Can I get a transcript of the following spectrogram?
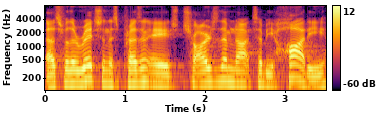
As for the rich in this present age, charge them not to be haughty,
